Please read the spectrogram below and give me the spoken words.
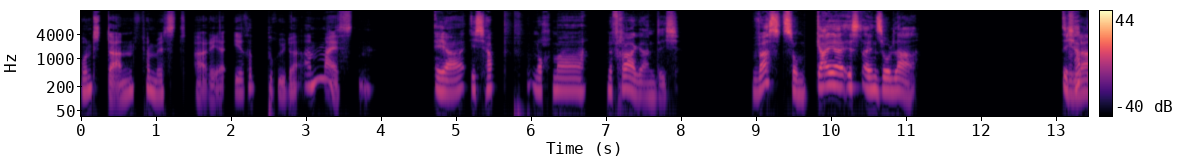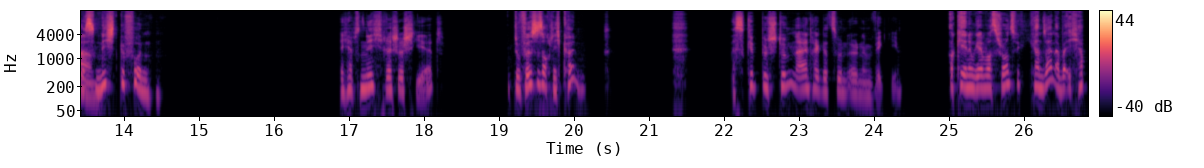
Und dann vermisst Arya ihre Brüder am meisten. Ja, ich habe noch mal eine Frage an dich. Was zum Geier ist ein Solar? Ich habe es nicht gefunden. Ich habe es nicht recherchiert. Du wirst es auch nicht können. Es gibt bestimmt einen Eintrag dazu in irgendeinem Wiki. Okay, in dem Game of Thrones Wiki kann sein, aber ich habe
